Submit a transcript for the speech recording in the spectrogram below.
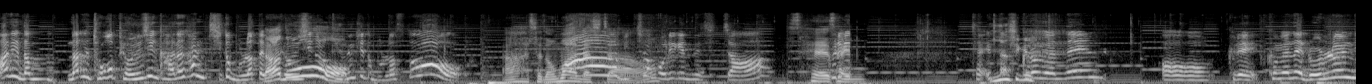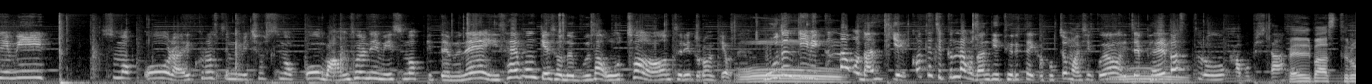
아니 나 나는 저거 변신 가능한지도 몰랐다. 나도! 변신도 되는지도 몰랐어. 아 진짜 너무한다 진짜. 어? 미쳐버리겠네 진짜. 세상. 자 일단 인식을- 그러면은 어, 어 그래 그러면은 롤롤님이 숨었고 라이크로스님이 첫 숨었고 망솔님이 숨었기 때문에 이 세 분께서는 무상 5천 원 드리도록 할게요. 오. 모든 게임이 끝나고 난 뒤에 컨텐츠 끝나고 난 뒤에 드릴 테니까 걱정 마시고요. 오. 이제 벨바스트로 가봅시다. 벨바스트로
